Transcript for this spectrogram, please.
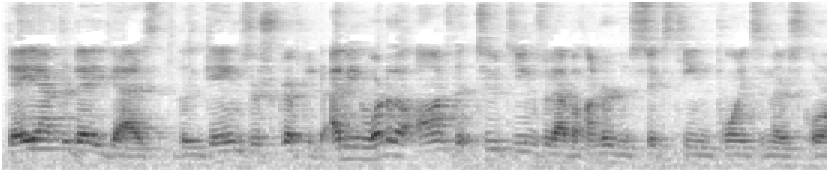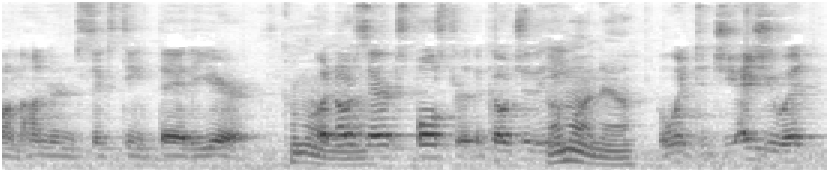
Day after day, you guys, the games are scripted. I mean, what are the odds that two teams would have 116 points in their score on the 116th day of the year? Come on. But notice Erik Spoelstra, the coach of the Come Heat, on now. who went to Jesuit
